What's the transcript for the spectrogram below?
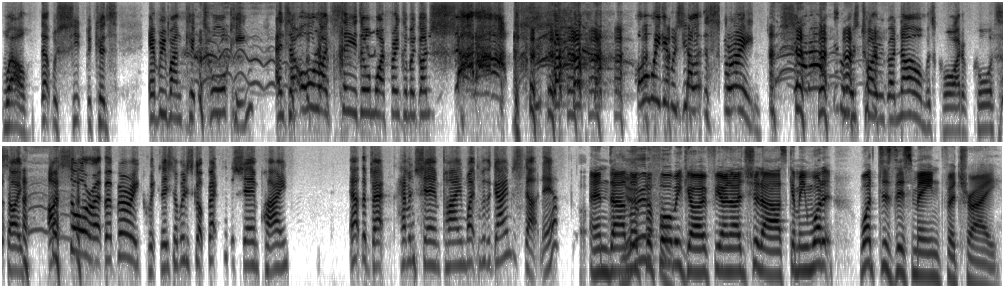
well, that was shit because everyone kept talking, and so all I'd see is all my friends and we're going, "Shut up!" all we did was yell at the screen, "Shut up!" Everyone was trying to go. No one was quiet, of course. So I saw it, but very quickly. So we just got back to the champagne, out the back, having champagne, waiting for the game to start now. And uh, look, before we go, Fiona, I should ask. I mean, what what does this mean for Trey?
